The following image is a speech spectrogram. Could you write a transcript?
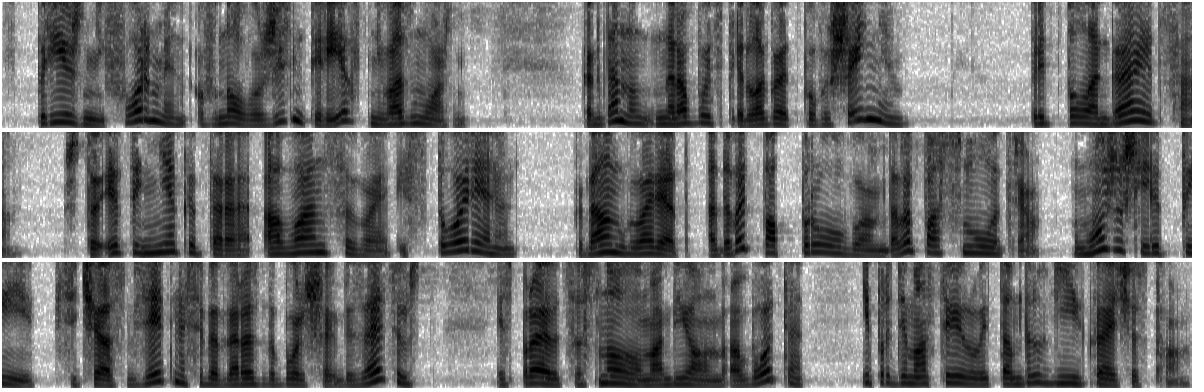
в прежней форме в новую жизнь переехать невозможно. Когда на, на работе предлагают повышение, предполагается, что это некоторая авансовая история, когда нам говорят, а давай попробуем, давай посмотрим, можешь ли ты сейчас взять на себя гораздо больше обязательств и справиться с новым объемом работы и продемонстрировать там другие качества,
